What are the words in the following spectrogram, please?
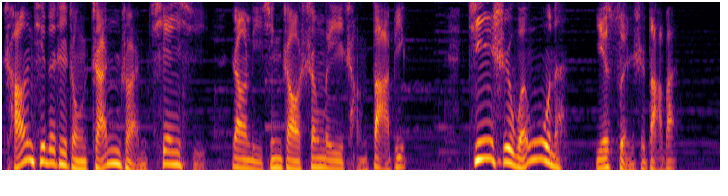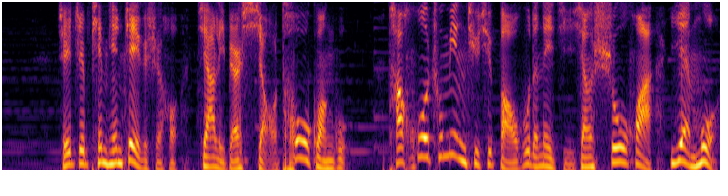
长期的这种辗转迁徙，让李清照生了一场大病，金石文物呢也损失大半。谁知偏偏这个时候，家里边小偷光顾，他豁出命去去保护的那几箱书画砚墨。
